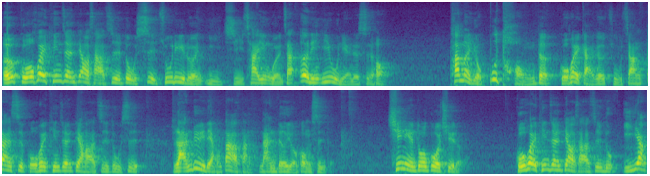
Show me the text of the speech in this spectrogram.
而国会听证调查制度是朱立伦以及蔡英文在二零一五年的时候，他们有不同的国会改革主张，但是国会听证调查制度是蓝绿两大党难得有共识的。七年多过去了，国会听证调查制度一样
